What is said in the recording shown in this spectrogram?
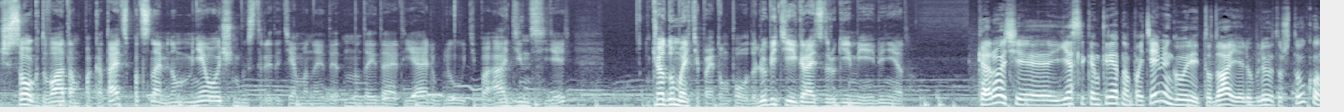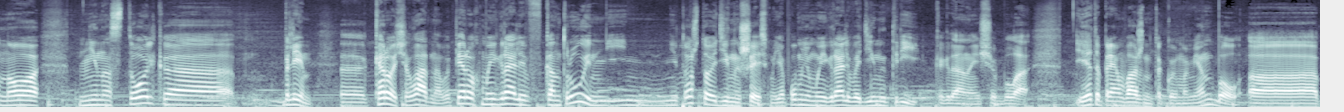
часок-два там покатать с пацанами, но мне очень быстро эта тема надоедает. Я люблю, типа, один сидеть. Что думаете по этому поводу? Любите играть с другими или нет? Короче, если конкретно по теме говорить, то да, я люблю эту штуку, но не настолько... Блин, э, короче, ладно. Во-первых, мы играли в контру, и не то, что 1.6. Я помню, мы играли в 1.3, когда она еще была. И это прям важный такой момент был. А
